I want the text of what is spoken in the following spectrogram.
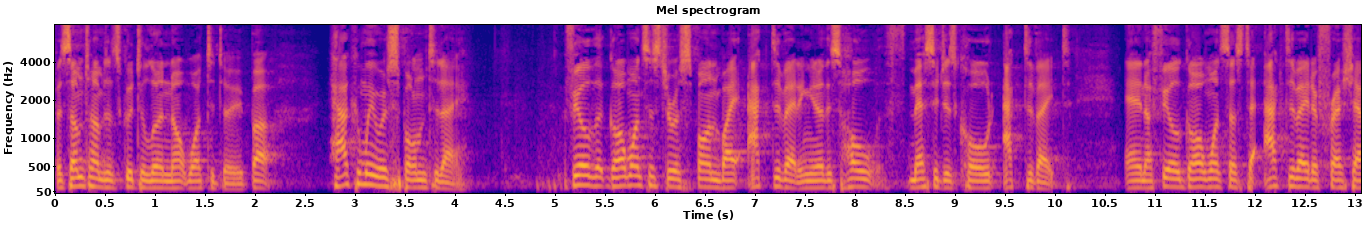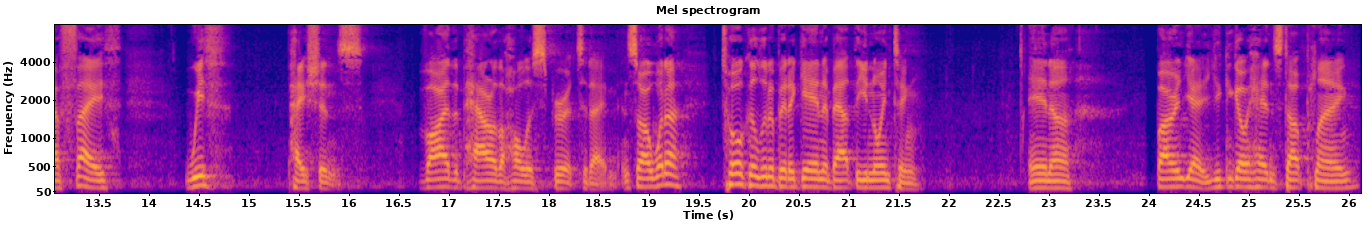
But sometimes it's good to learn not what to do. But how can we respond today? I feel that God wants us to respond by activating. You know, this whole message is called Activate. And I feel God wants us to activate afresh our faith with patience via the power of the Holy Spirit today. And so I want to talk a little bit again about the anointing. And uh, Byron, yeah, you can go ahead and start playing.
